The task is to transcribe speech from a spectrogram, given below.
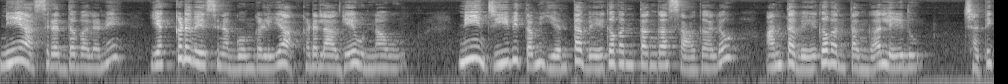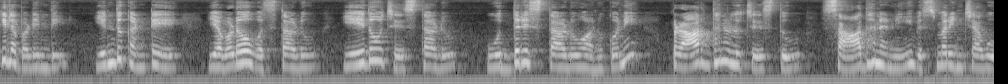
నీ అశ్రద్ధ వలనే ఎక్కడ వేసిన గొంగళి అక్కడలాగే ఉన్నావు. నీ జీవితం ఎంత వేగవంతంగా సాగాలో అంత వేగవంతంగా లేదు. చతికిలబడింది. ఎందుకంటే ఎవడో వస్తాడు ఏదో చేస్తాడు ఉద్ధరిస్తాడు అనుకొని ప్రార్థనలు చేస్తూ సాధనని విస్మరించావు.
